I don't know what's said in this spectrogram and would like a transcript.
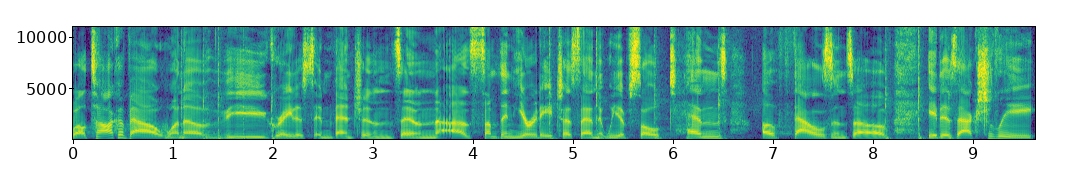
Well, talk about one of the greatest inventions and uh, something here at HSN that we have sold tens of thousands of. It is actually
